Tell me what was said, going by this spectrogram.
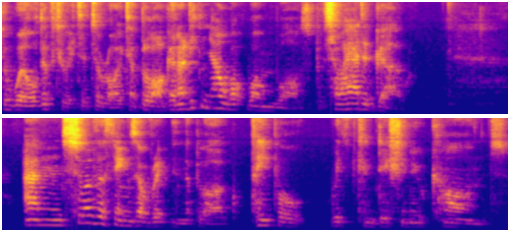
the world of Twitter, to write a blog, and I didn't know what one was, but so I had a go. And some of the things I've written in the blog, people with condition who can't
